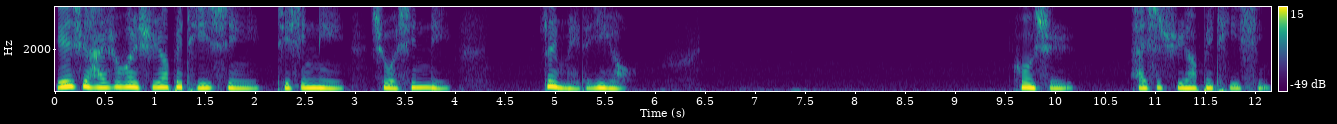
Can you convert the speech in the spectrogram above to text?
也许还是会需要被提醒，提醒你是我心里最美的益友。或许。还是需要被提醒。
